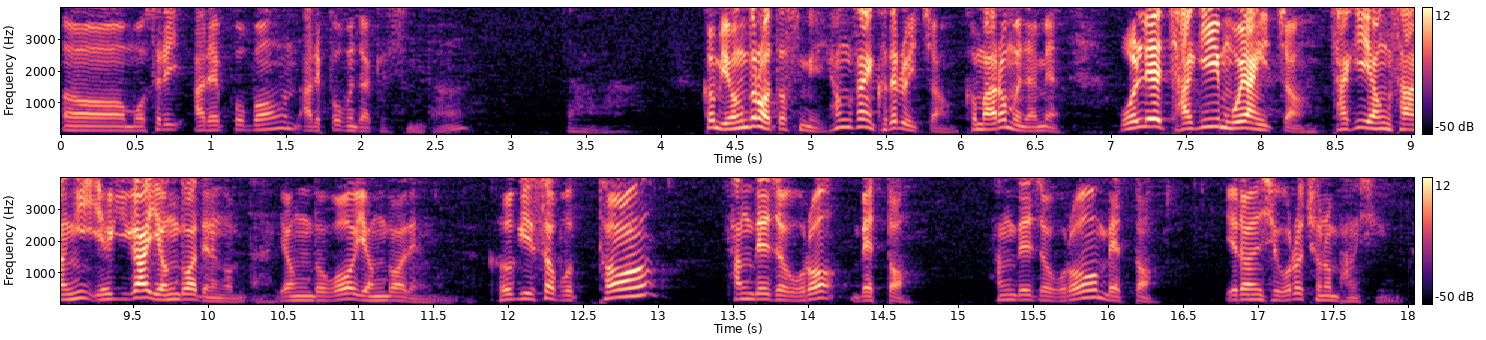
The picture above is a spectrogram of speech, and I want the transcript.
어, 모서리 아랫부분 아랫부분 잡겠습니다. 자, 그럼 0도는 어떻습니까? 형상이 그대로 있죠. 그 말은 뭐냐면 원래 자기 모양 있죠. 자기 형상이 여기가 0도가 되는 겁니다. 0도고 0도가 되는 겁니다. 거기서부터 상대적으로 몇 도, 상대적으로 몇 도, 이런 식으로 주는 방식입니다.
